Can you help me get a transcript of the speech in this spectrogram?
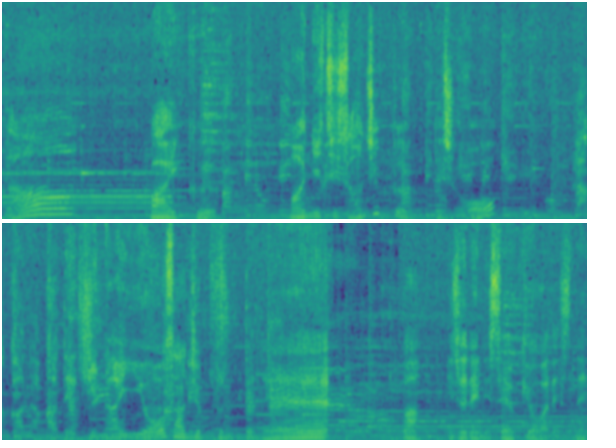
な。バイク。毎日30分でしょ？なかなかできないよ。30分ってね。まあいずれにせよ今日はですね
